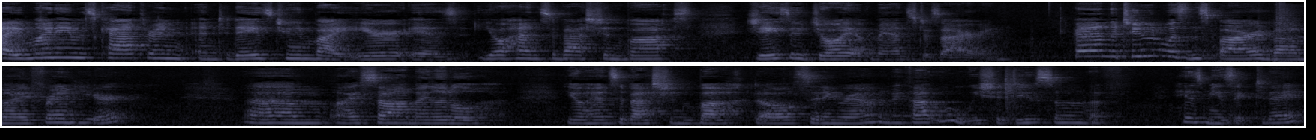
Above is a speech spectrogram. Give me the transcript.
Hi, my name is Catherine, and today's tune by ear is Johann Sebastian Bach's Jesu Joy of Man's Desiring. And the tune was inspired by my friend here. Um, I saw my little Johann Sebastian Bach doll sitting around, and I thought, ooh, we should do some of his music today.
